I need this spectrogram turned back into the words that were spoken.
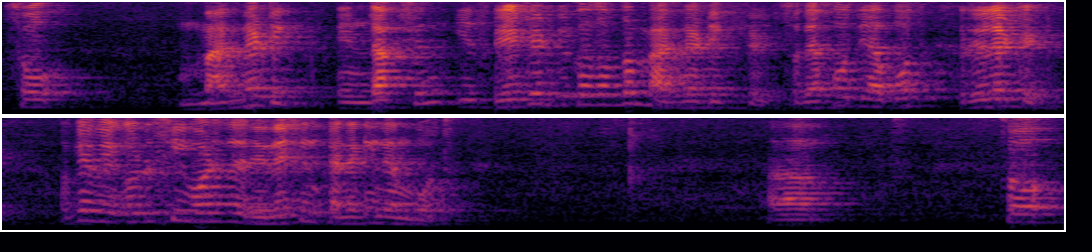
So magnetic induction is created because of the magnetic field. So therefore they are both related. Okay, we are going to see what is the relation connecting them both. Uh, so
